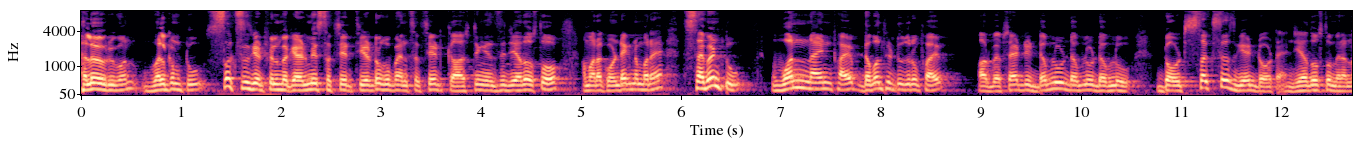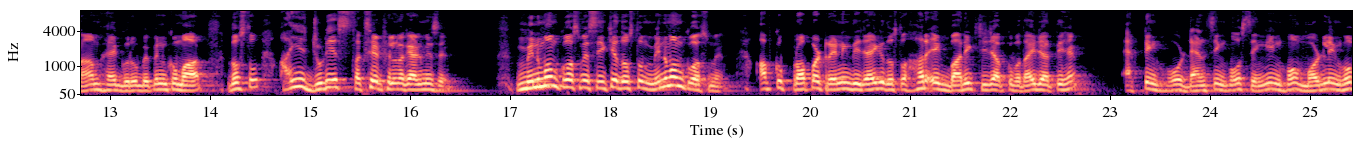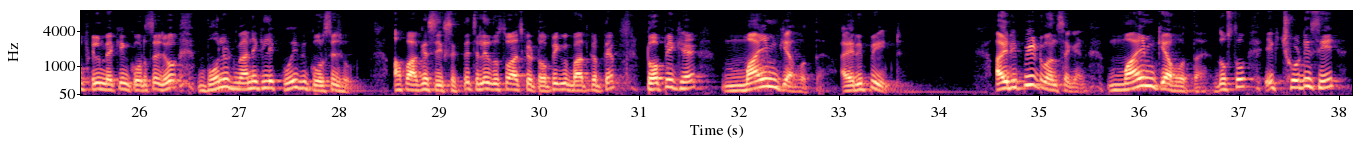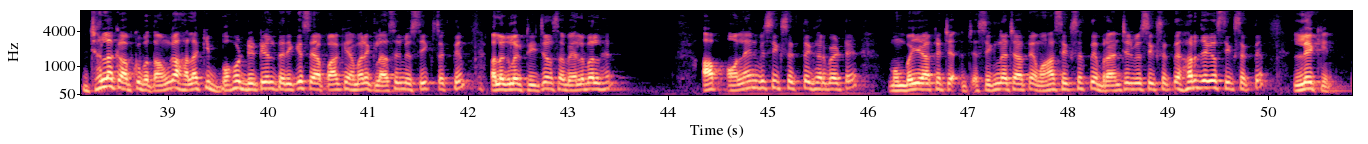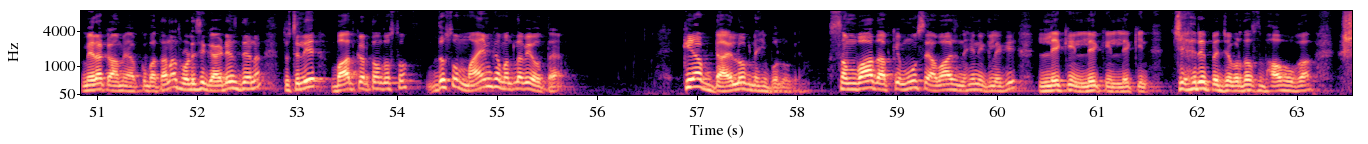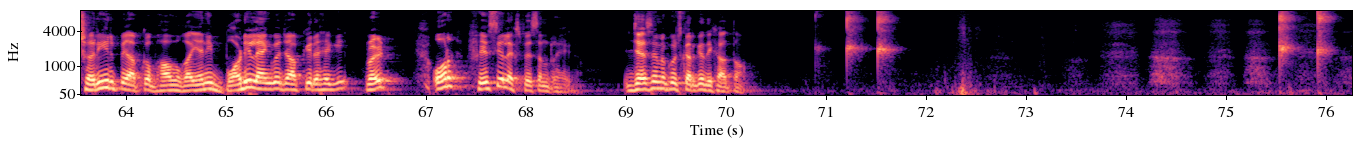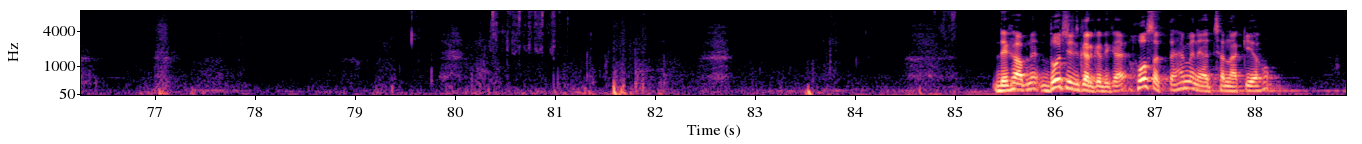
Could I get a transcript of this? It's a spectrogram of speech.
Hello everyone welcome to success gate film academy success gate theatre group and success gate casting agency है। दोस्तों, हमारा contact number है seven two one nine five double three two zero five और website है W W W dot success gate dot N G दोस्तों, मेरा नाम है गुरु विपिन कुमार। दोस्तों, आइए जुड़िए सक्सेट फ़िल्म अकेडमी से। मिनिमम कॉस्ट में सीखिए दोस्तों मिनिमम कॉस्ट में आपको प्रॉपर ट्रेनिंग दी जाएगी। दोस्तों, हर एक बारीक चीज़ आपको बताई जाती है। एक्टिंग हो, डांसिंग हो, सिंगिंग हो, मॉडलिंग हो फ़िल्म मेकिंग कोर्सेज हो, बॉलीवुड में आने के लिए कोई भी कोर्सेज हो, आप आगे सीख सकते हैं। चलिए दोस्तों, आज के टॉपिक पे बात करते हैं। टॉपिक है, माइम क्या होता है? I repeat I repeat one second mime क्या होता है? दोस्तों, एक छोटी सी झलक आपको बताऊँगा। हालाँकि बहुत डिटेल तरीके से आप आके हमारे क्लासेज में सीख सकते हैं। अलग अलग टीचर्स अवेलेबल हैं। आप ऑनलाइन भी सीख सकते घर बैठे, मुंबई आकर सीखना चाहते हैं, वहाँ सीख सकते हैं ब्रांचेज भी सीख सकते हैं, हर जगह सीख सकते हैं। लेकिन मेरा काम है आपको बताना, थोड़ी सी गाइडेंस देना। तो चलिए बात करता हूँ दोस्तों। दोस्तों माइम का मतलब ये होता है कि आप डायलॉग नहीं बोलोगे। संवाद आपके मुँह से आवाज़ नहीं निकलेगी, लेकिन लेकिन लेकिन चेहरे पे ज़बरदस्त भाव होगा, शरीर पे आपका भाव होगा, यानी बॉडी लैंग्वेज आपकी रहेगी राइट और फेशियल एक्सप्रेशन रहेगा। जैसे मैं कुछ करके दिखाता हूँ। देखा आपने, दो चीज़ करके दिखाया। हो सकता है मैंने अच्छा ना किया हो,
